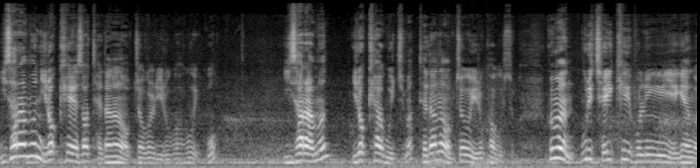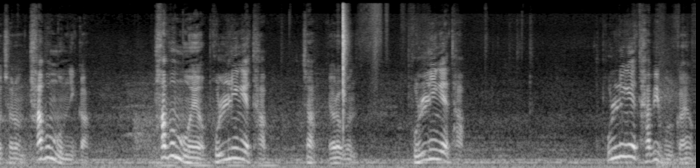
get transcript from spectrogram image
이 사람은 이렇게 해서 대단한 업적을 이루고 하고 있고, 이 사람은 이렇게 하고 있지만 대단한 업적을 이렇게 하고 있어. 그러면 우리 JK 볼링이 얘기한 것처럼 답은 뭡니까? 답은 뭐예요? 볼링의 답. 자, 여러분. 볼링의 답. 볼링의 답이 뭘까요?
